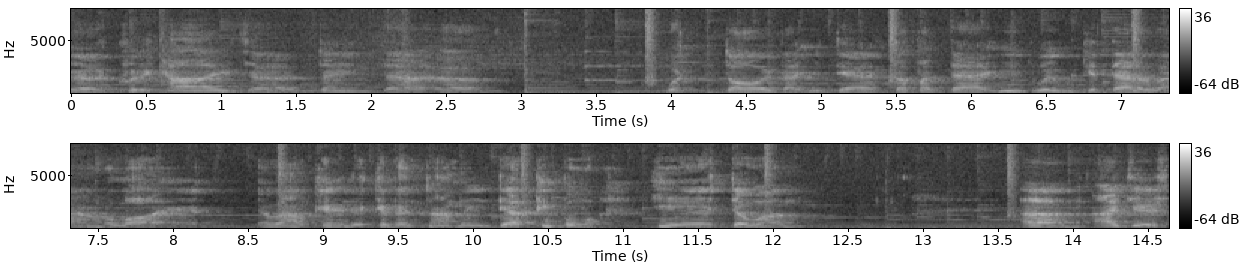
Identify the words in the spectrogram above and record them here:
uh, criticized uh, things that um, what story about your dad, stuff like that. Usually we get that around a lot eh, around Kansas because there's not many deaf people here. So um, um, I just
